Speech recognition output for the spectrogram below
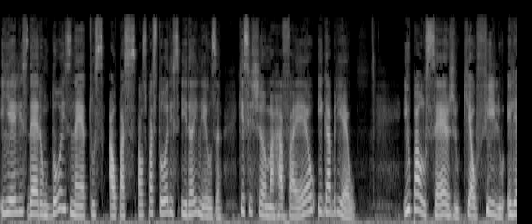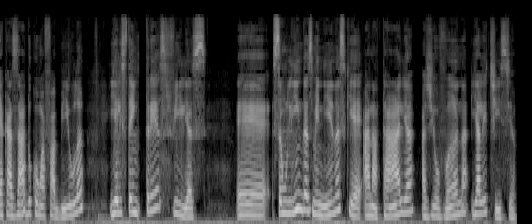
e eles deram dois netos ao, aos pastores Ira e Neuza, que se chama Rafael e Gabriel. E o Paulo Sérgio, que é o filho, ele é casado com a Fabiola e eles têm três filhas. É, são lindas meninas, que é a Natália, a Giovana e a Letícia.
